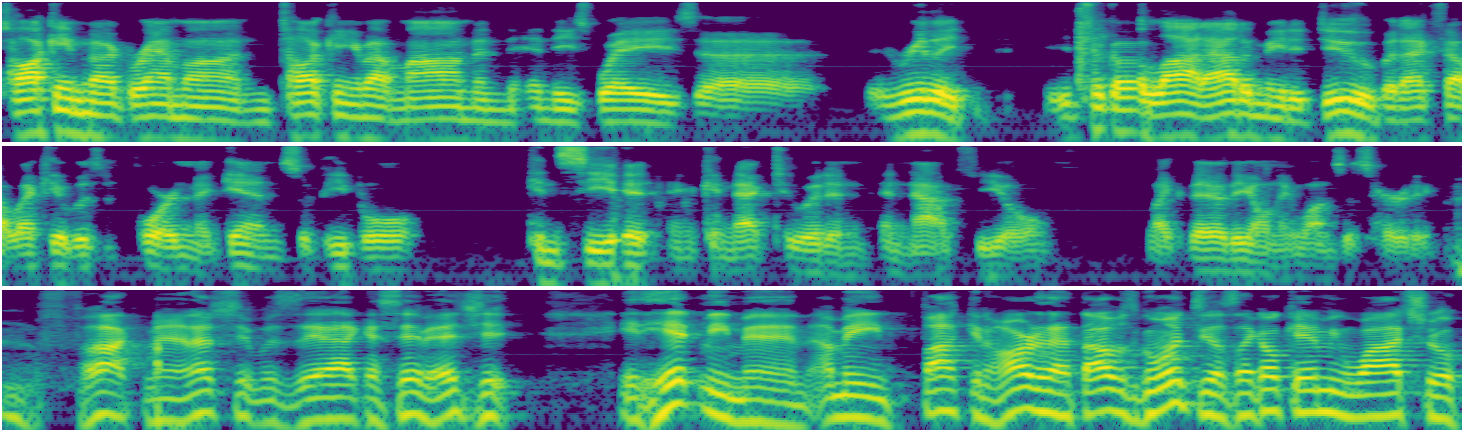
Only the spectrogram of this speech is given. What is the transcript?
talking about grandma and talking about mom in, in these ways uh it really it took a lot out of me to do but i felt like it was important again so people can see it and connect to it and, and not feel like they're the only ones that's hurting. Mm, fuck man that shit was there like i said that shit it hit me, man. I mean, fucking harder than I thought I was going to. I was like, okay, let me watch. So,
